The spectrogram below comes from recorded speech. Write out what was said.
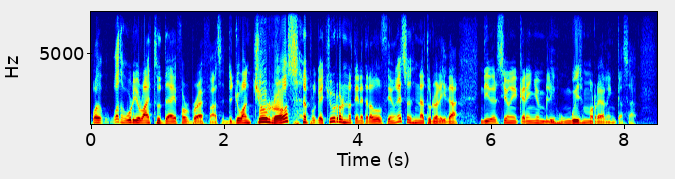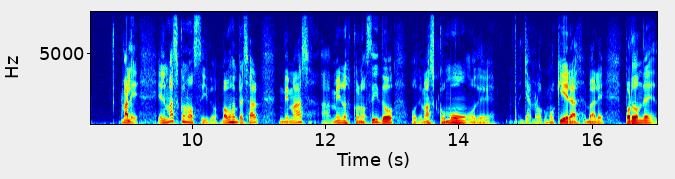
What, what would you like today for breakfast? Do you want churros? Porque churros no tiene traducción. Eso es naturalidad, diversión y cariño en bilingüismo real en casa. Vale, el más conocido. Vamos a empezar de más a menos conocido, o de más común, o de llámalo como quieras, ¿vale? Por donde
